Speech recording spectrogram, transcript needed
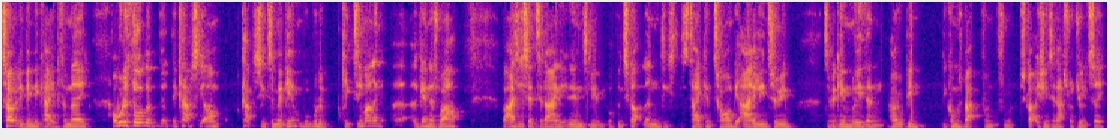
totally vindicated for me. I would have thought that the, the um, capacity to McGinn would have kicked him on uh, again as well. But as he said today in an interview up in Scotland, he's, taken time, be alien to him to begin with, and hoping he comes back from, from Scottish international duty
